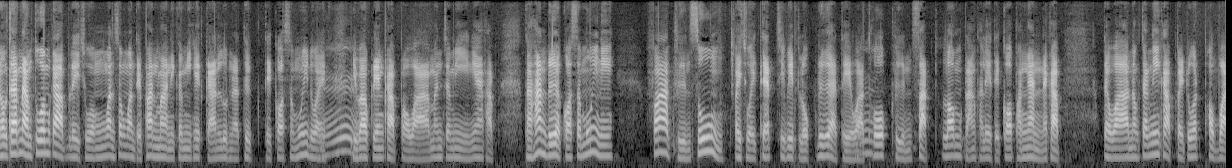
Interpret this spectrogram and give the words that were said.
นอกจากน้ำท่วมกับในช่วงวันสองวันแต่พันมานี่ก็มีเหตุการณ์รุนระทึกที่เกาะสมุยด้วยอืมพี่บ่าวเกรียงครับเพราะว่ามันจะมีเนี่ยครับทหารเรือเกาะสมุยนี่ฟาดคลื่นสูงไปช่วยเจ็ดชีวิตลกเรือเทว่าโทกคลื่นสัตว์ ล่อมกลางทะเลแต่เกาะพังงันนะครับแต่ว่านอกจากนี้ครับไปตรวจพบว่า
